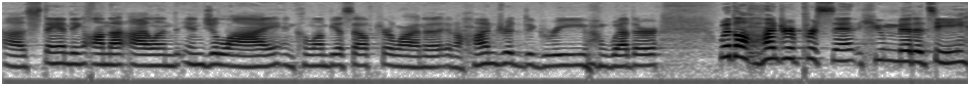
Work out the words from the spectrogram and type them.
uh, standing on that island in July in Columbia, South Carolina, in 100 degree weather with 100% humidity.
